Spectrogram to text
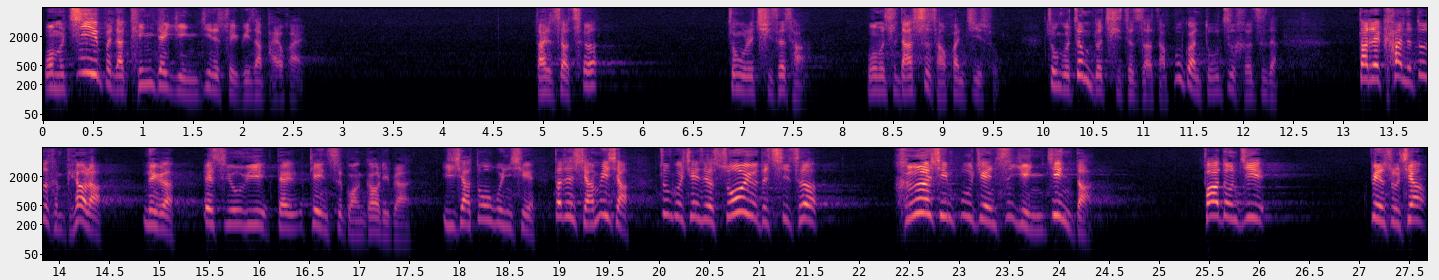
我们基本上停在引进的水平上徘徊。大家知道车，中国的汽车厂，我们是拿市场换技术。中国这么多汽车制造厂，不管独资合资的，大家看的都是很漂亮。那个 SUV 在电视广告里边，一下多温馨。大家想没想，中国现在所有的汽车？核心部件是引进的，发动机、变速箱、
